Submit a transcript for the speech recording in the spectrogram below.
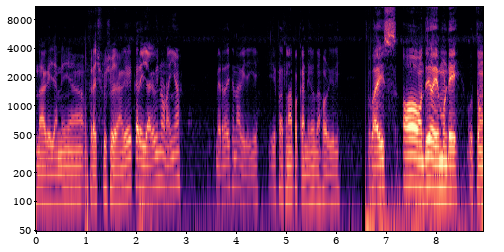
ਨਹਾ ਕੇ ਜਾਂਦੇ ਆ ਫਰੈਸ਼ ਫਰੁਸ਼ ਹੋ ਜਾਾਂਗੇ ਘਰੇ ਜਾ ਕੇ ਵੀ ਨਹਾਉਣਾ ਹੀ ਆ ਮੇਰਾ ਤਾਂ ਇੱਥੇ ਨਹਾ ਕੇ ਜਾਈਏ ਇਹ ਫਸਲਾਂ ਪੱਕਣ ਨਹੀਂ ਹੁੰਦਾ ਹੌਲੀ ਹੌਲੀ ਸੋ ਗਾਇਸ ਆ ਆਉਂਦੇ ਹੋਏ ਮੁੰਡੇ ਉਤੋਂ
